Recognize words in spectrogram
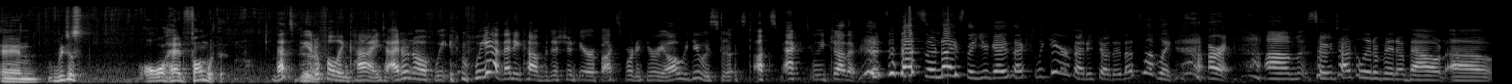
and we just all had fun with it. That's beautiful yeah. and kind. I don't know if we if we have any competition here at Fox 43. All we do is talk smack to each other. So that's so nice that you guys actually care about each other. That's lovely. All right. Um, so talk a little bit about uh,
